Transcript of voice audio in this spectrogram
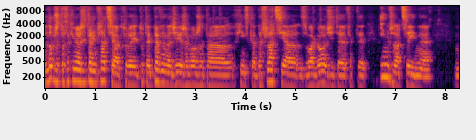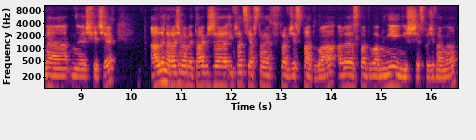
No dobrze, to w takim razie ta inflacja, o której tutaj pewne nadzieje, że może ta chińska deflacja złagodzi te efekty inflacyjne na e, świecie, ale na razie mamy tak, że inflacja w Stanach wprawdzie spadła, ale spadła mniej niż się spodziewano.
